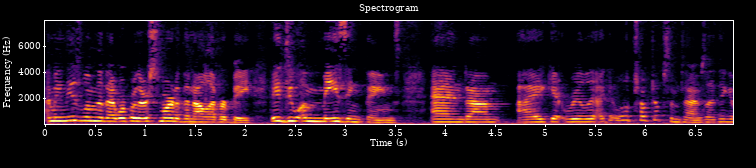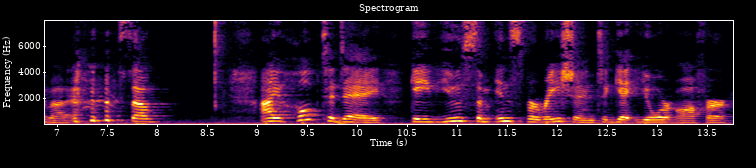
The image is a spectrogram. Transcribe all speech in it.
I mean, these women that I work with are smarter than I'll ever be. They do amazing things. And um, I get really, I get a little choked up sometimes when I think about it. so, I hope today gave you some inspiration to get your offer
